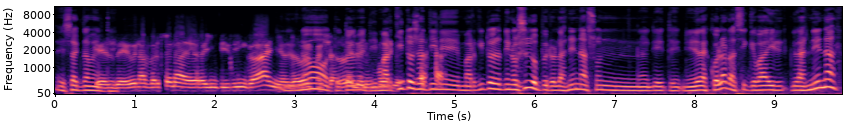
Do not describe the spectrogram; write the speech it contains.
Exactamente. el de una persona de 25 años. No, totalmente. Y Marquito ya tiene Marquito ya tiene lo suyo, pero las nenas son de, edad escolar, así que va a ir las nenas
